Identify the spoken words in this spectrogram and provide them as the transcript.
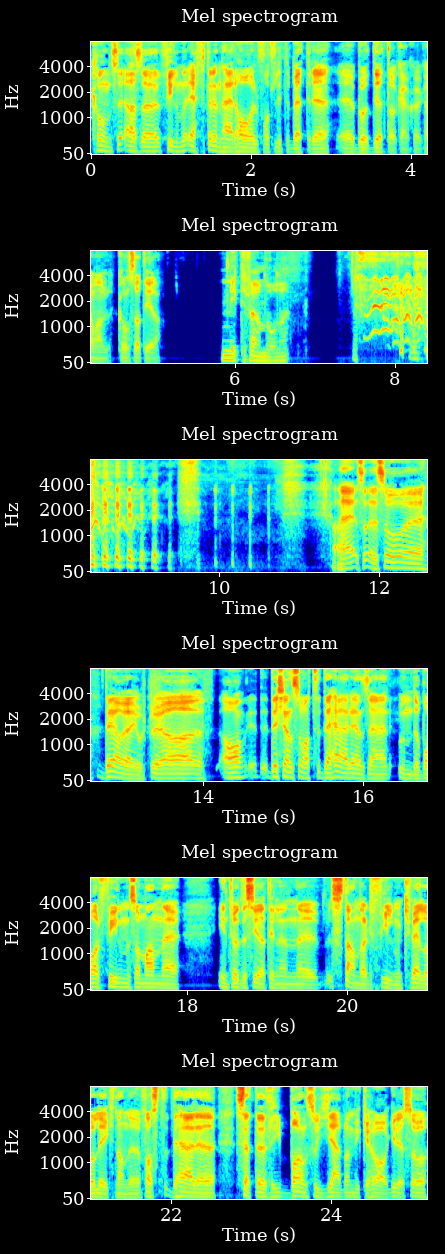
konse- alltså, filmer efter den här har väl fått lite bättre eh, budget då kanske, kan man konstatera. 95 dollar. Nej, så, så eh, det har jag gjort. Jag, ja, det känns som att det här är en sån här underbar film som man eh, introducerar till en eh, standard filmkväll och liknande. Fast det här eh, sätter ribban så jävla mycket högre. Så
